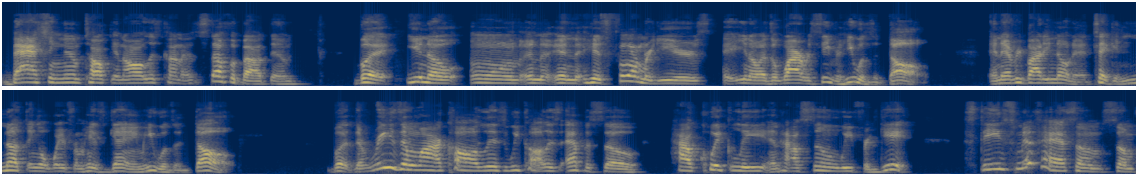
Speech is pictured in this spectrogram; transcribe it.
bashing them, talking all this kind of stuff about them. But you know, on in in his former years, you know, as a wide receiver, he was a dog, and everybody know that. Taking nothing away from his game, he was a dog. But the reason why I call this, we call this episode, how quickly and how soon we forget Steve Smith had some some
